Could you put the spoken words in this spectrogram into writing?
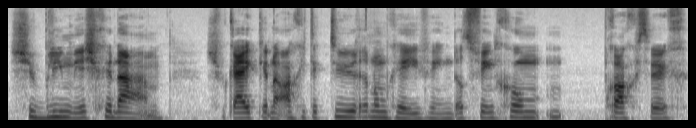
subliem is gedaan. Als we kijken naar architectuur en omgeving. Dat vind ik gewoon prachtig.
